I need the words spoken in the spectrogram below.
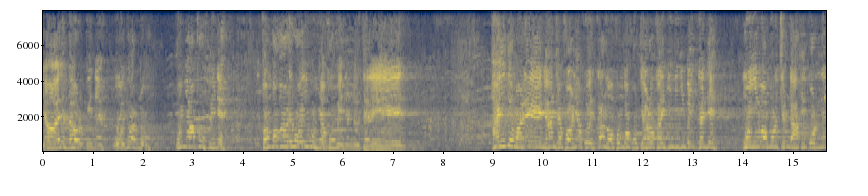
ഞാൻ എന്താ പിന്നെ ഓര് പറഞ്ഞു കുഞ്ഞാപ്പൂ പിന്നെ കൊമ്പങ്ങാട് പോയി കുഞ്ഞാപ്പൂ തലേൻ അതിന്റെ മഴയെ ഞാൻ പണിയൊക്കെ ഒരുക്കാൻ നോക്കുമ്പോ കുട്ടികളോ ബൈക്കല്ലേ മുയ്യവ മുറിച്ചുണ്ടാക്കി കൊടുന്ന്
